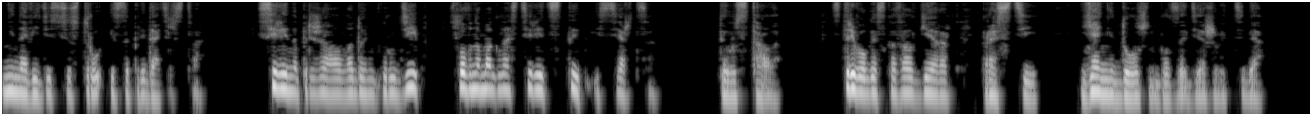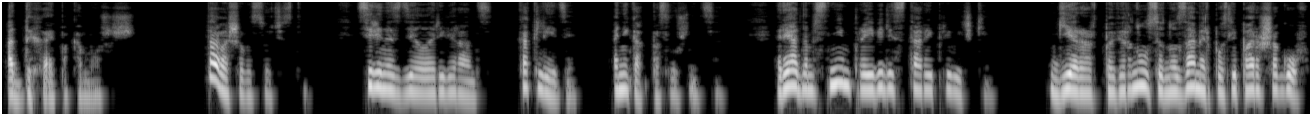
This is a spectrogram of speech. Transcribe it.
ненавидеть сестру из-за предательства. Сирина прижала ладонь к груди, словно могла стереть стыд из сердца. «Ты устала», — с тревогой сказал Герард. «Прости, я не должен был задерживать тебя. Отдыхай, пока можешь». «Да, ваше высочество». Сирина сделала реверанс, как леди, а не как послушница. Рядом с ним проявились старые привычки. Герард повернулся, но замер после пары шагов,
